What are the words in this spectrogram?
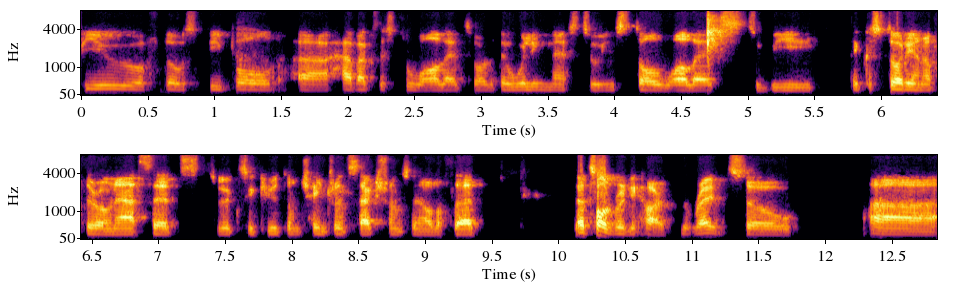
few of those people uh, have access to wallets or the willingness to install wallets to be the custodian of their own assets to execute on chain transactions and all of that that's all really hard right so uh,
